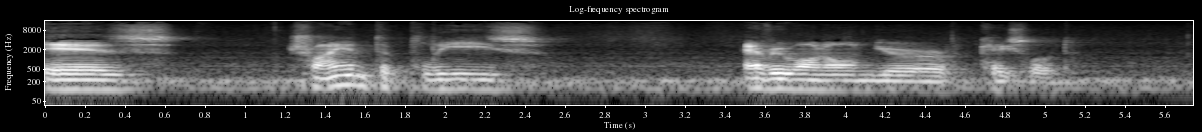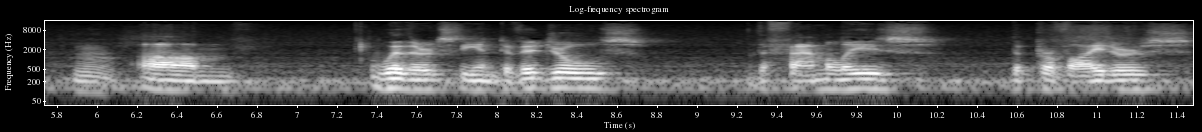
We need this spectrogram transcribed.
is trying to please everyone on your caseload. Um, whether it's the individuals, the families, the providers,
